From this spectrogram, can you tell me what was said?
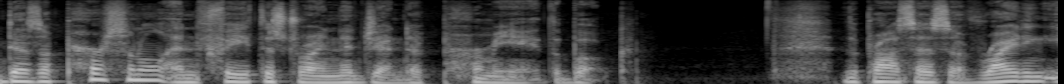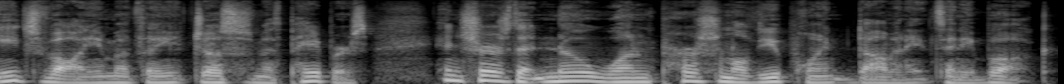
Does a personal and faith destroying agenda permeate the book? The process of writing each volume of the Joseph Smith Papers ensures that no one personal viewpoint dominates any book.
